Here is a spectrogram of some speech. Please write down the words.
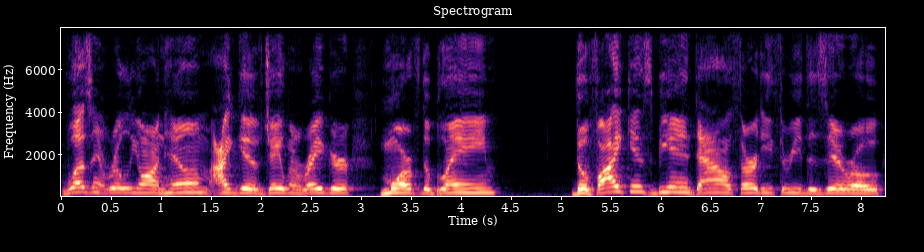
wasn't really on him. I give Jalen Reagor more of the blame. The Vikings being down 33 to 0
